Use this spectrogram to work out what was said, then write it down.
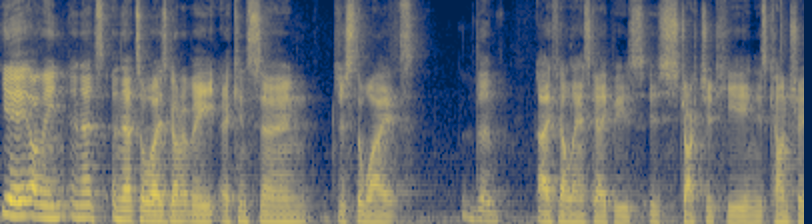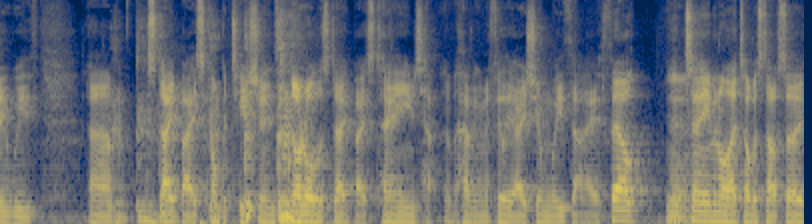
Yeah, I mean, and that's and that's always going to be a concern. Just the way it's the AFL landscape is is structured here in this country with um, state-based competitions. Not all the state-based teams ha- having an affiliation with the AFL Yeah. team and all that type of stuff. So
